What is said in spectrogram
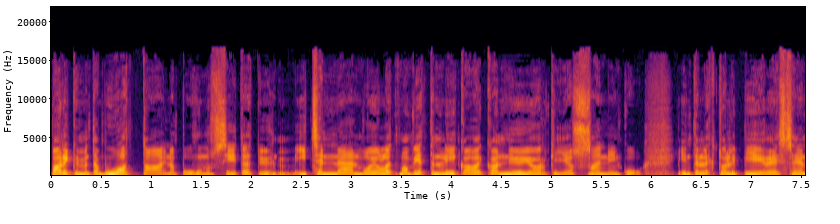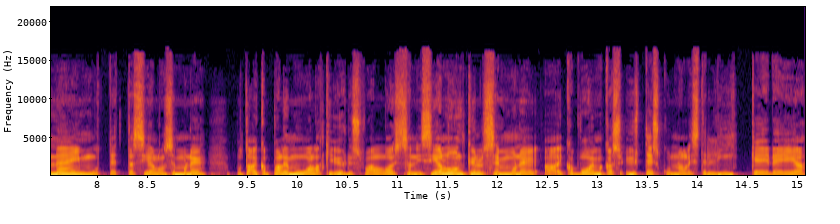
parikymmentä vuotta aina puhunut siitä, että itse näen, voi olla, että mä oon viettänyt liikaa aikaa New Yorkin jossain niin kuin intellektuaalipiireissä ja näin, mutta että siellä on semmoinen, mutta aika paljon muuallakin Yhdysvalloissa, niin siellä on kyllä semmoinen aika voimakas yhteiskunnallisten liikkeiden ja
